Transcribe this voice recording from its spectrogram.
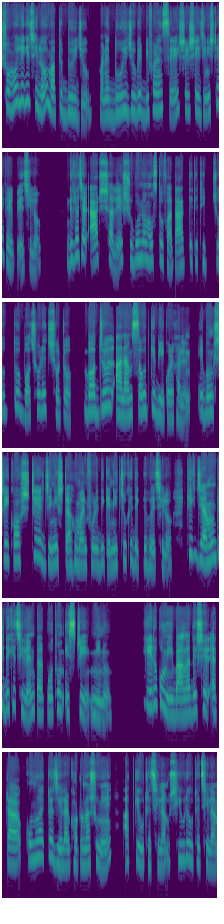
সময় লেগেছিল মাত্র দুই যুগ মানে দুই যুগের ডিফারেন্সে সে সেই জিনিসটাই ফেরত পেয়েছিল। ২০০৮ সালে সুবর্ণা মোস্তফা তার থেকে ঠিক ১৪ বছরের ছোট বদরুল আনাম সৌদকে বিয়ে করে ফেলেন এবং সেই কষ্টের জিনিসটা হুমায়ুন ফরিদিকে নিজ চোখে দেখতে হয়েছিল। ঠিক যেমনটি দেখেছিলেন তার প্রথম স্ত্রী মিনু। ঠিক এরকমই বাংলাদেশের একটা কোনো একটা জেলার ঘটনা শুনে আঁতকে উঠেছিলাম, শিউরে উঠেছিলাম।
